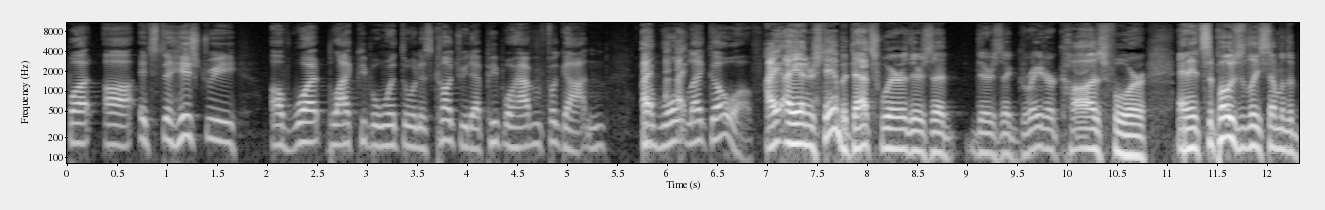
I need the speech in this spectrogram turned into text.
But uh, it's the history of what black people went through in this country that people haven't forgotten and won't let go of. I, I understand, but that's where there's a there's a greater cause for, and it's supposedly some of the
